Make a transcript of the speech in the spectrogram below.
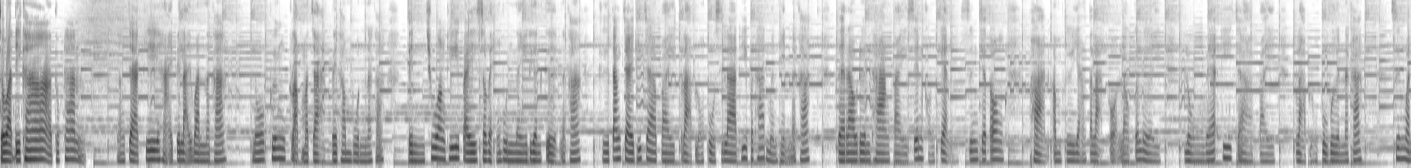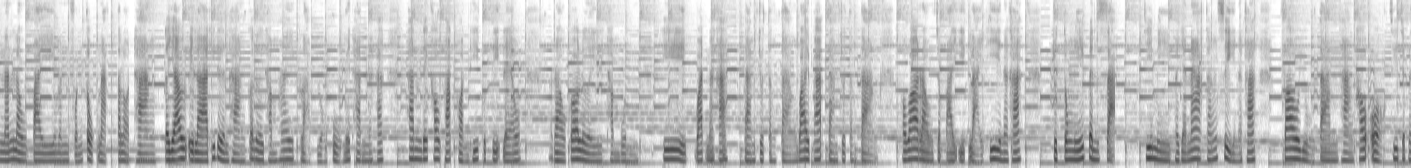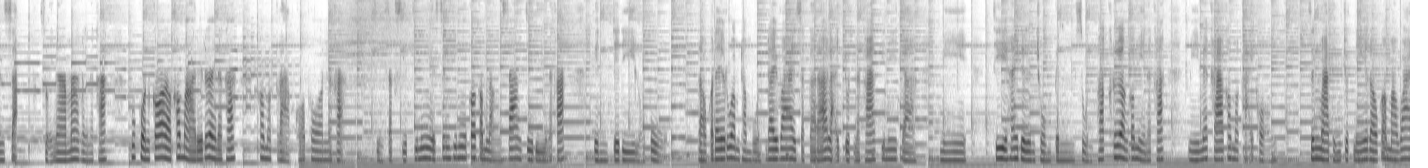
สวัสดีค่ะ ทุกท่าน หลังจากที่หายไปหลายวันนะคะโนเพิ่งกลับมาจากไปทำบุญนะคะ เป็นช่วงที่ไปแสวงบุญในเดือนเกิดนะคะ คือตั้งใจที่จะไปกราบหลวงปู่ศิลาที่พระธาตุเหมือนห็นนะคะ แต่เราเดินทางไปเส้นขอนแก่น ซึ่งจะต้องผ่านอำเภอยางตลาดก่อนเราก็เลย ลงแวะที่จะไปกราบหลวงปู่เบิร์นนะคะ ซึ่งวันนั้นเราไปมันฝนตกหนักตลอดทาง ระยะเวลาที่เดินทางก็เลยทำให้กราบหลวงปู่ไม่ทันนะคะ ท่านได้เข้าพักผ่อนที่กุฏิแล้ว เราก็เลยทำบุญที่วัดนะคะ ตามจุดต่างๆ ไหว้พระตามจุดต่างๆ เพราะว่าเราจะไปอีกหลายที่นะคะ จุดตรงนี้เป็นสระที่มีพญานาคทั้ง 4 นะคะ เฝ้าอยู่ตามทางเข้าออกที่จะเป็นสระ สวยงามมากเลยนะคะ ผู้คนก็เข้ามาเรื่อยๆนะคะ เข้ามากราบขอพรนะคะ สิ่งศักดิ์สิทธิ์ที่นี่ ซึ่งที่นี่ก็กำลังสร้างเจดีย์นะคะ เป็นเจดีย์หลวงปู่ เราก็ได้ร่วมทำบุญได้ไหว้สักการะหลายจุดนะคะ ที่นี่จะมีที่ให้เดินชมเป็นศูนย์พักเครื่องก็มีนะคะ มีแม่ค้าเข้ามาขายของ ซึ่งมาถึงจุดนี้เราก็มาไหว้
